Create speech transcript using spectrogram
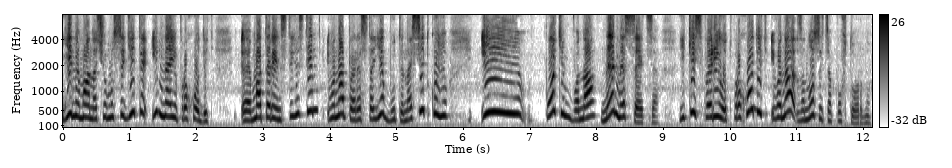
їй нема на чому сидіти, і в неї проходить е, материнський інстинкт, і вона перестає бути насідкою, і потім вона не несеться. Якийсь період проходить і вона заноситься повторно.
